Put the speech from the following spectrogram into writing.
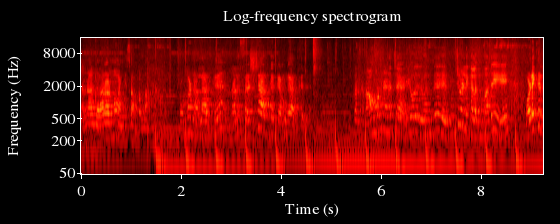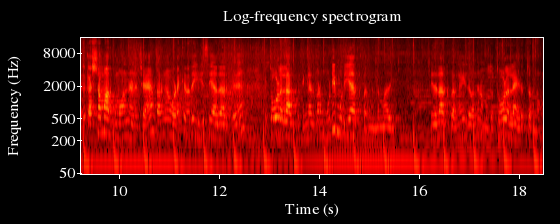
அதனால் தாராளமாக வாங்கி சாப்பிட்லாம். ரொம்ப நல்லா இருக்குது நல்ல ஃப்ரெஷ்ஷாக இருக்க கிழங்காக இருக்குது பாருங்க நான் ஒன்று நினச்சேன். ஐயோ இது வந்து குச்சிவள்ளி கிழங்கு மாதிரி உடைக்கிறது கஷ்டமாக இருக்குமோன்னு நினச்சேன். பாருங்கள் உடைக்கிறது ஈஸியாக தான் இருக்குது தோலெல்லாம் இருக்குது பார்த்தீங்களா அது முடி முடியாக இருக்குது பாருங்க இந்த மாதிரி. இதெல்லாம் இருக்குது பாருங்கள் இதை வந்து நம்ம இந்த தோலெல்லாம் எடுத்துடணும்.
